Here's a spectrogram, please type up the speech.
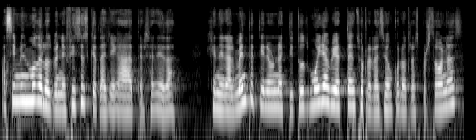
Asimismo de los beneficios que da llegar a tercera edad. Generalmente tienen una actitud muy abierta en su relación con otras personas,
